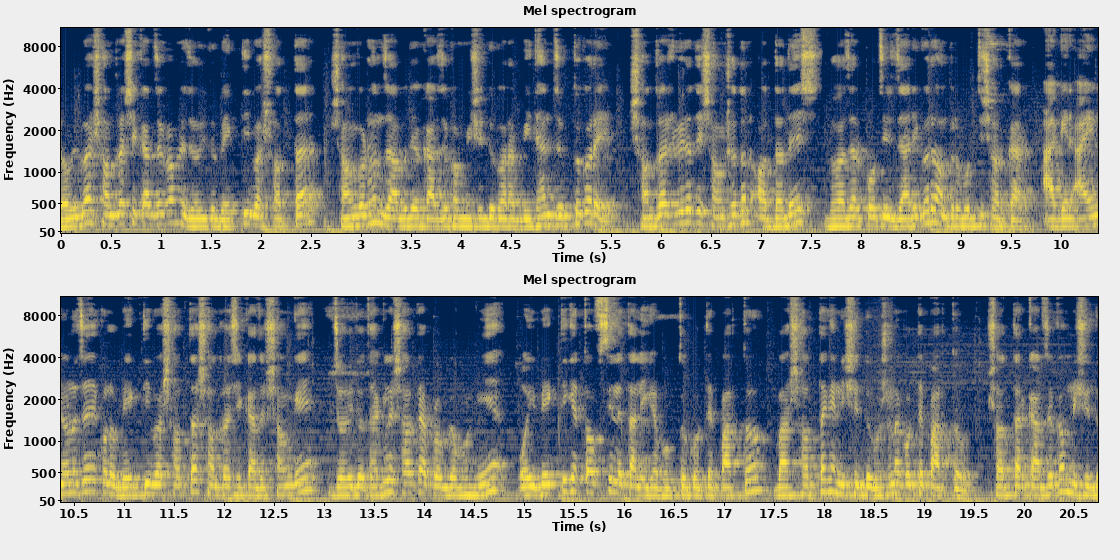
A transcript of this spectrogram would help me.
রবিবার সন্ত্রাসী কার্যক্রমে জড়িত ব্যক্তি বা সত্তার সংগঠন যাবতীয় কার্যক্রম নিষিদ্ধ করার বিধান যুক্ত করে সন্ত্রাস বিরোধী সংশোধন অধ্যাদেশ দু জারি করে অন্তর্বর্তী সরকার। আগের আইন অনুযায়ী কোনো ব্যক্তি বা সত্তা সন্ত্রাসী কাজের সঙ্গে জড়িত থাকলে সরকার প্রজ্ঞাপন নিয়ে ওই ব্যক্তিকে তফসিলে তালিকাভুক্ত করতে পারত বা সত্তাকে নিষিদ্ধ ঘোষণা করতে পারত। সত্তার কার্যক্রম নিষিদ্ধ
